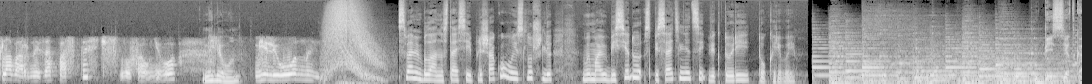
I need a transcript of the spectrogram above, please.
словарный запас тысяч слов, а у него... Миллион. Миллионы. С вами была Анастасия Плешакова, и слушали вы мою беседу с писательницей Викторией Токаревой. Беседка.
